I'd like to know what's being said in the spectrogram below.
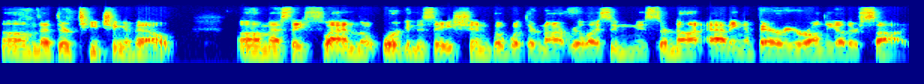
um, that they're teaching about. Um, as they flatten the organization, but what they're not realizing is they're not adding a barrier on the other side.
